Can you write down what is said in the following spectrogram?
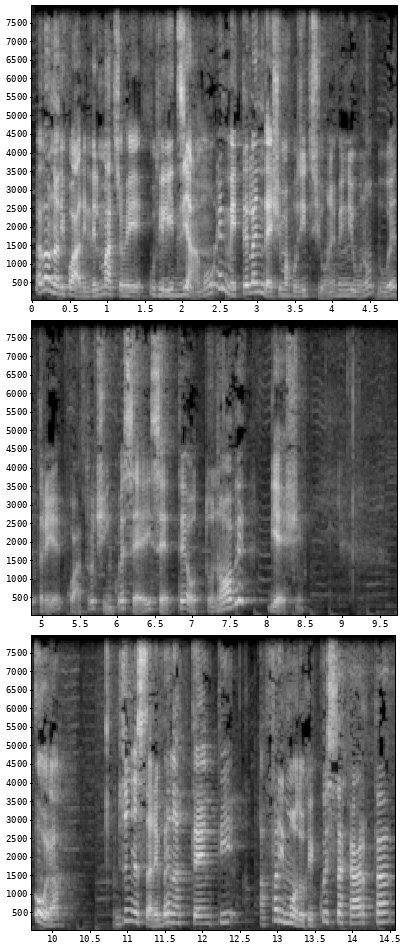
la donna di quadri del mazzo che utilizziamo e metterla in decima posizione, quindi 1, 2, 3, 4, 5, 6, 7, 8, 9, 10. Ora bisogna stare ben attenti a fare in modo che questa carta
